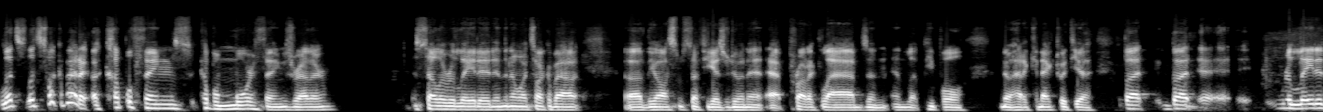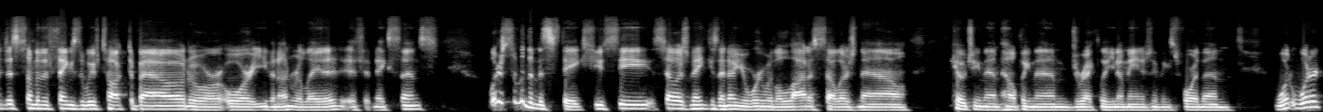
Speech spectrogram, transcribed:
let's let's talk about a, a couple things a couple more things rather seller related and then i want to talk about uh, the awesome stuff you guys are doing at, at product labs and, and let people know how to connect with you. But but uh, related to some of the things that we've talked about, or or even unrelated, if it makes sense. what are some of the mistakes you see sellers make? Because I know you're working with a lot of sellers now, coaching them, helping them directly, you know, managing things for them. What what are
